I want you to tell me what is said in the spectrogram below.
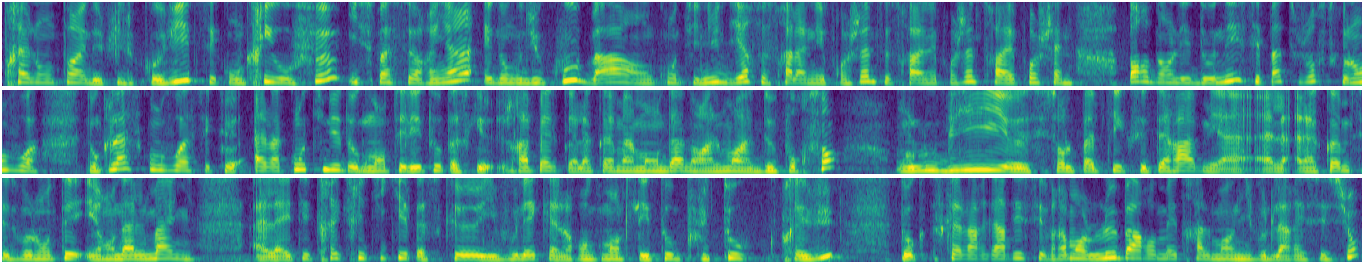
très longtemps et depuis le Covid, c'est qu'on crie au feu, il se passe rien et donc du coup bah on continue de dire ce sera l'année prochaine, ce sera l'année prochaine, ce sera l'année prochaine. Or dans les données, c'est pas toujours ce que l'on voit. Donc là, ce qu'on voit, c'est qu'elle va continuer d'augmenter les taux parce que je rappelle qu'elle a quand même un mandat normalement à 2%. On l'oublie, euh, c'est sur le papier, etc. Mais elle, elle a quand même cette volonté. Et en Allemagne, elle a été très critiquée parce qu'ils voulaient qu'elle augmente les taux plus tôt que prévu. Donc ce qu'elle va regarder, c'est vraiment le baromètre allemand au niveau de la récession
